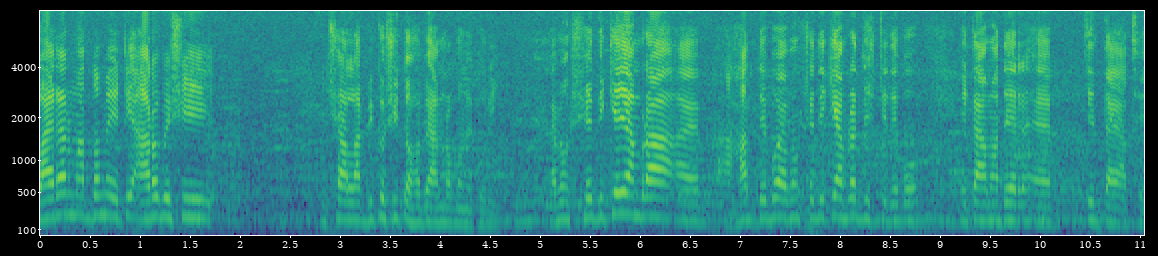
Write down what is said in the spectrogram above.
বাইরার মাধ্যমে এটি আরও বেশি, ইনশাআল্লাহ বিকশিত হবে আমরা মনে করি। এবং সেদিকেই আমরা হাত দেব এবং সেদিকে আমরা দৃষ্টি দেব, এটা আমাদের চিন্তায় আছে।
